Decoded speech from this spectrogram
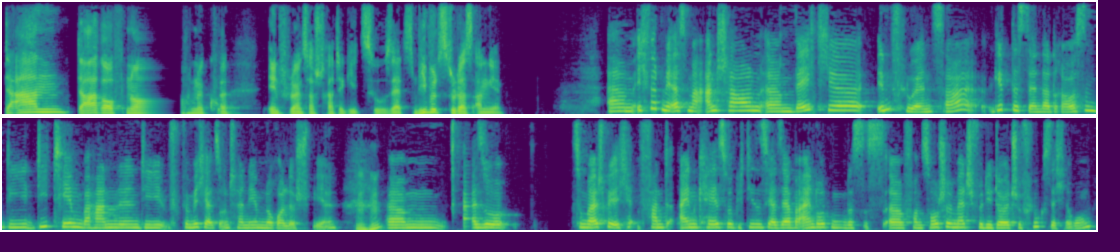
dann darauf noch eine Influencer-Strategie zu setzen? Wie würdest du das angehen? Ähm, ich würde mir erstmal anschauen, ähm, welche Influencer gibt es denn da draußen, die die Themen behandeln, die für mich als Unternehmen eine Rolle spielen. Mhm. Ähm, also zum Beispiel, ich fand einen Case wirklich dieses Jahr sehr beeindruckend. Das ist äh, von Social Match für die deutsche Flugsicherung.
